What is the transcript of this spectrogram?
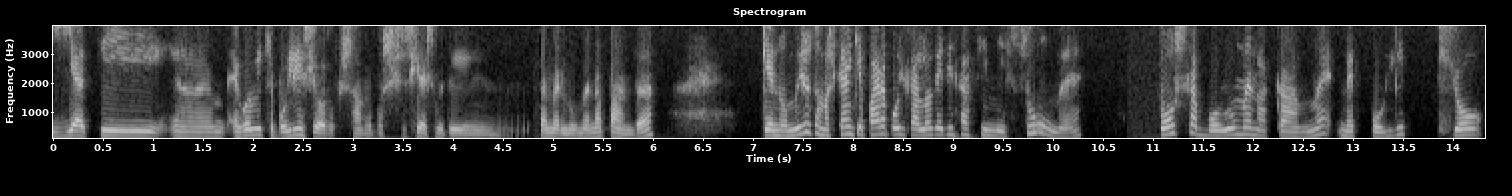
γιατί ε, εγώ είμαι και πολύ αισιόδοξος άνθρωπος σε σχέση με την, τα μελούμενα πάντα και νομίζω θα μας κάνει και πάρα πολύ καλό γιατί θα θυμηθούμε πόσα μπορούμε να κάνουμε με πολύ πιο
